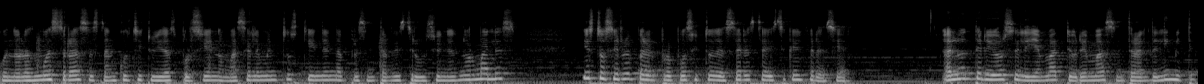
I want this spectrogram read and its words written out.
Cuando las muestras están constituidas por 100 o más elementos tienden a presentar distribuciones normales y esto sirve para el propósito de hacer estadística inferencial. A lo anterior se le llama teorema central de límite,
